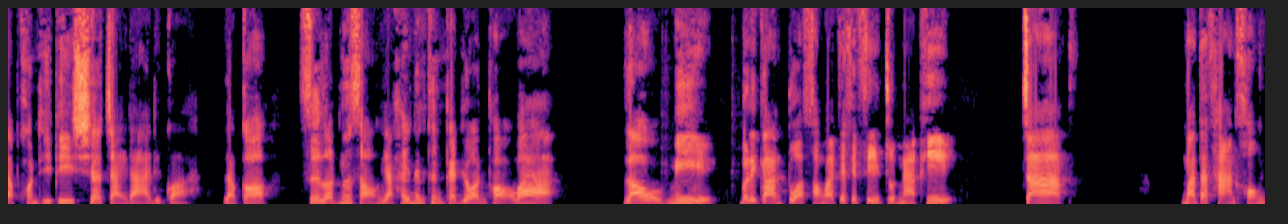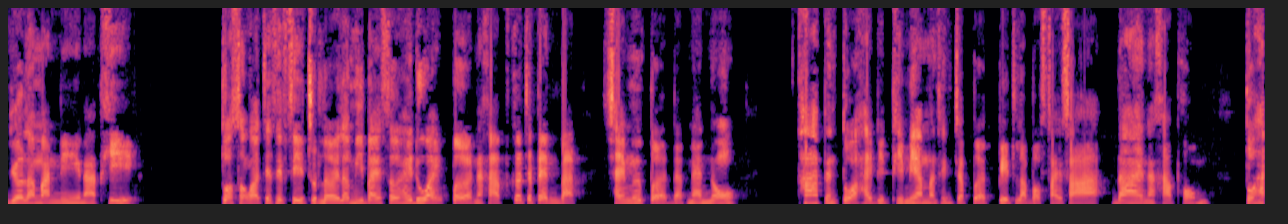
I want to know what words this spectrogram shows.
กับคนที่พี่เชื่อใจได้ดีกว่า แล้วก็ซื้อรถมือสองอยากให้นึกถึงเพชรยนต์เพราะว่าเรามีบริการตรวจ 274 จุดนะพี่ จาก มาตรฐานของเยอรมนีนะพี่ตรวจ274 จุดเลยแล้วมีใบเซอร์ให้ด้วยเปิดนะครับ ก็จะเป็นแบบใช้มือเปิดแบบแมนนวลถ้าเป็นตัวไฮบริดพรีเมียมมันถึงจะเปิดปิดระบบไฟฟ้าได้นะครับผมตัวไฮ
